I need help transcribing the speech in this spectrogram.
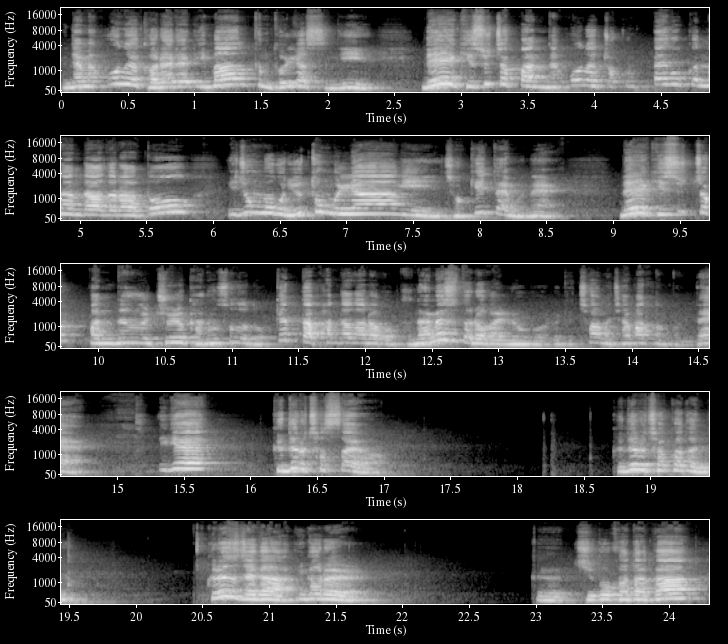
왜냐면 오늘 거래를 이만큼 돌렸으니 내일 기술적 반등 오늘 조금 빼고 끝난다 하더라도 이 종목은 유통 물량이 적기 때문에 내일 기술적 반등을 줄 가능성도 높겠다 판단하라고 분할매수 들어가려고 이렇게 처음에 잡았던 건데 이게 그대로 쳤어요. 그대로 쳤거든요. 그래서 제가 이거를 그 쥐고 가다가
